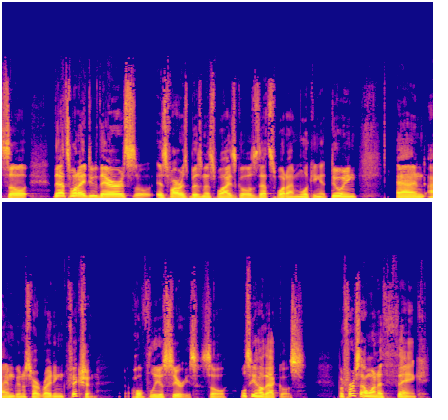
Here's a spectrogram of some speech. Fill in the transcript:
So that's what i do there. So as far as business wise goes that's what i'm looking at doing. And i'm going to start writing fiction hopefully a series. So we'll see how that goes. But first i want to thank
